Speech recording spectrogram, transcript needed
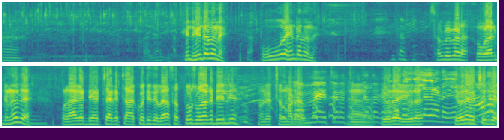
ಹಾಂ. ಹಿಂಡು ಹಿಂಡದಾನೆ ಪೂರ ಹಿಂಡದಾನೆ ಸ್ವಲ್ಪ ಬೇಡ ಉಳ್ಳಾಗಡ್ಡಿನ ಅದೇ ಉಳ್ಳಾಗಡ್ಡಿ ಹೆಚ್ಚಾಗ ಚಾಕೋತಿದ್ದಿಲ್ಲ ಸ್ವಲ್ಪ ತೋರ್ಸ ಉಳ್ಳಾಗಡ್ಡಿ ಇಲ್ಲಿ. ನೋಡಿ ಎಷ್ಟು ಚಂದ ಇವರ ಇವರ ಇವರ ಹಚ್ಚಿದ್ದೆ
